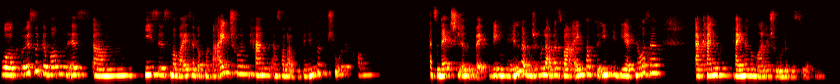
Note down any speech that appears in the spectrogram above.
Wo er größer geworden ist, ähm, hieß es, man weiß nicht, ob man da einschulen kann. Er soll auf eine Behindertenschule kommen. Also nicht schlimm wegen Behindertenschule, aber es war einfach für ihn die Diagnose, er kann keine normale Schule besuchen.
